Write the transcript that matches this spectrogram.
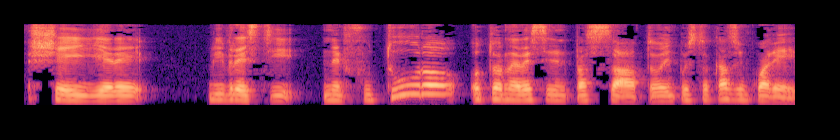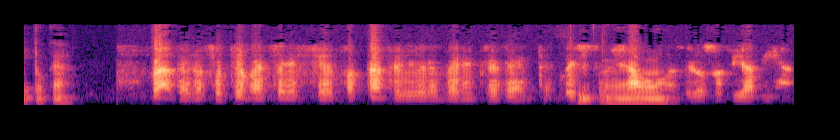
scegliere, vivresti nel futuro o torneresti nel passato? E in questo caso in quale epoca? Guarda, innanzitutto io penso che sia importante vivere bene il presente, questa è diciamo, una filosofia mia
